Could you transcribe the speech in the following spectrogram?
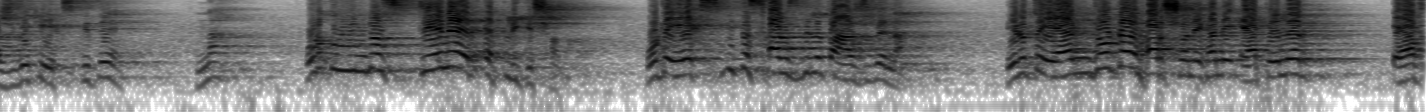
আসবে কি এক্সপিতে না। ওটা তো উইন্ডোজ টেনের অ্যাপ্লিকেশন ওটা এক্সপিতে সার্চ দিলে তো আসবে না। এটা তো অ্যান্ড্রয়েডের ভার্সন এখানে অ্যাপেলের অ্যাপ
